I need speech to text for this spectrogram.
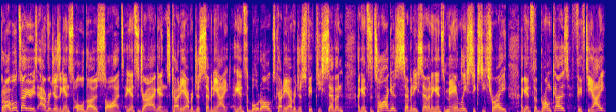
but I will tell you his averages against all those sides. Against the Dragons, Cody averages 78. Against the Bulldogs, Cody averages 57. Against the Tigers, 77. Against Manly, 63. Against the Broncos, 58.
